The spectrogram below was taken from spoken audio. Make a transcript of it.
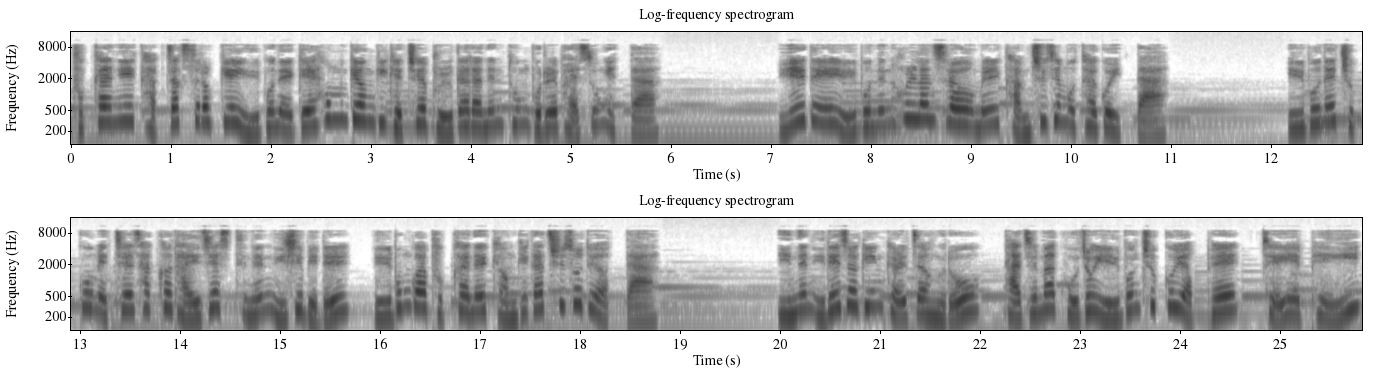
북한이 갑작스럽게 일본에게 홈경기 개최 불가라는 통보를 발송했다. 이에 대해 일본은 혼란스러움을 감추지 못하고 있다. 일본의 축구 매체 사커 다이제스트는 21일 일본과 북한의 경기가 취소되었다. 이는 이례적인 결정으로 다즈마 고조 일본 축구협회 JFA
